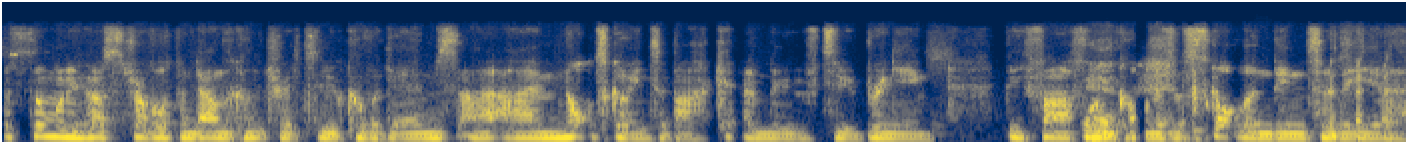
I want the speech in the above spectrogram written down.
As someone who has to travel up and down the country to cover games, I, am not going to back a move to bringing the far-flung yeah. corners of Scotland into the uh,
